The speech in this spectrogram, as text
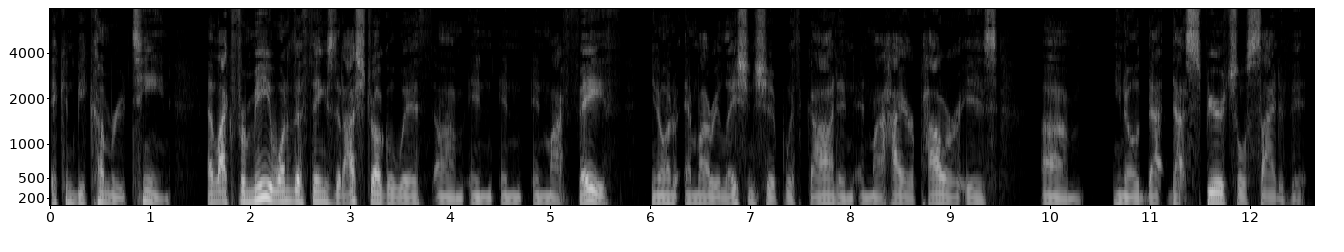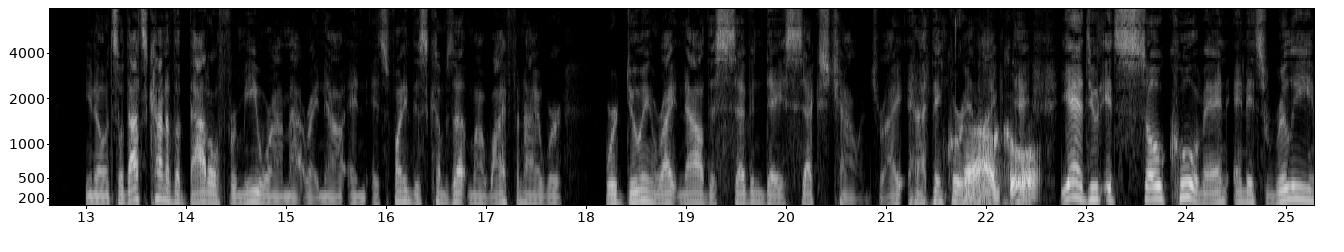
it can become routine. And like for me, one of the things that I struggle with um, in in in my faith, you know, in my relationship with God and, and my higher power is, um, you know, that that spiritual side of it. You know, and so that's kind of a battle for me where I'm at right now. And it's funny this comes up. My wife and I were we're doing right now the seven day sex challenge, right? And I think we're in oh, like, cool. Day, yeah, dude, it's so cool, man. And it's really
